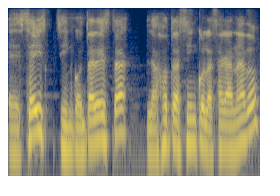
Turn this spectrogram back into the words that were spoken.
eh, seis sin contar esta, las otras cinco las ha ganado.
